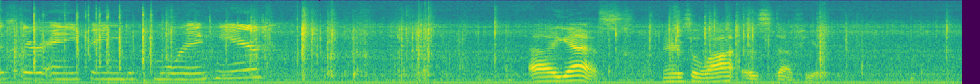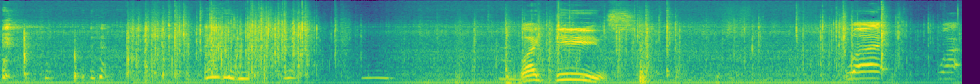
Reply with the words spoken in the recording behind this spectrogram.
Is there anything more in here? Uh, yes. There's a lot of stuff here. Like these. What? What?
